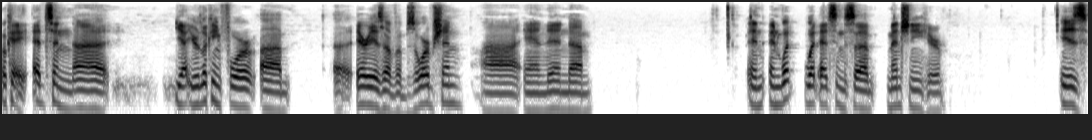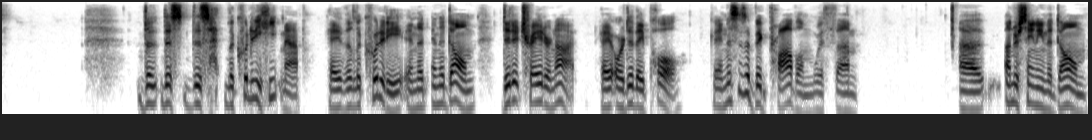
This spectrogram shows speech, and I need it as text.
okay, Edson, uh, yeah, you're looking for um, uh, areas of absorption uh, and then um, and and what what Edson's uh, mentioning here is the this this liquidity heat map. Okay, the liquidity in the in the DOM did it trade or not? Okay, or did they pull? Okay, and this is a big problem with um, uh, understanding the DOM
